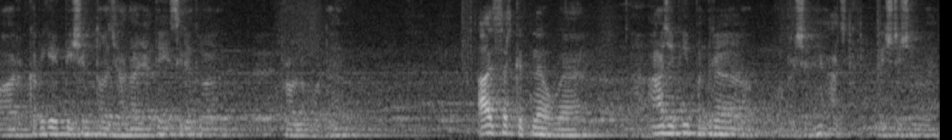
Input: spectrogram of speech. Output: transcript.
और कभी कभी पेशेंट थोड़ा ज़्यादा आ जाते हैं इसीलिए थोड़ा प्रॉब्लम होता है। आज सर कितने हो गए हैं? आज अभी पंद्रह ऑपरेशन है आज रजिस्ट्रेशन हुआ है।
